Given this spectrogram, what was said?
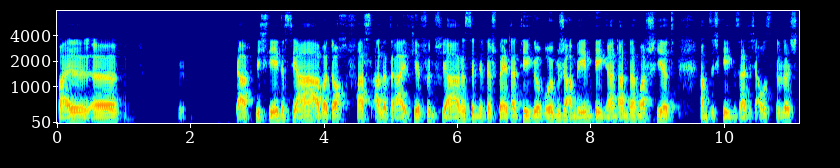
weil äh, ja nicht jedes Jahr, aber doch fast alle drei, vier, fünf Jahre sind in der Spätantike römische Armeen gegeneinander marschiert, haben sich gegenseitig ausgelöscht.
